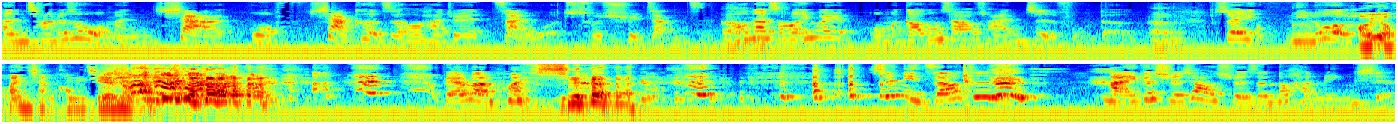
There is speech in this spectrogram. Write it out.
很长，就是我们下我下课之后，他就会载我出去这样子。然后那时候因为我们高中是要穿制服的，嗯，所以你如果好有幻想空间哦。不要乱幻想。所以你只要就是哪一个学校的学生都很明显，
